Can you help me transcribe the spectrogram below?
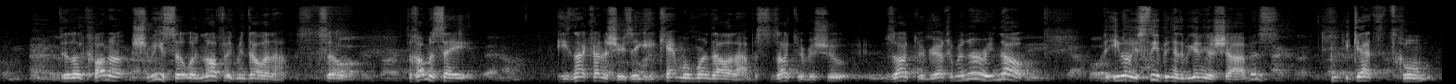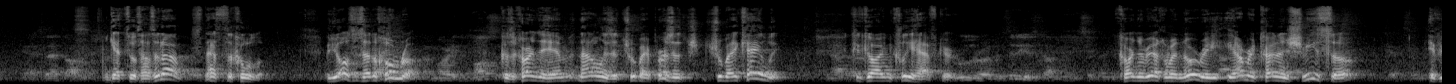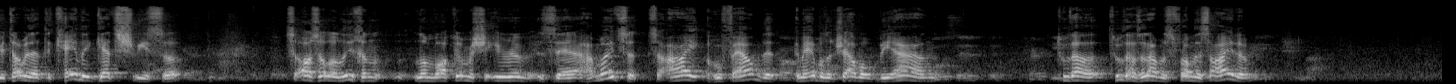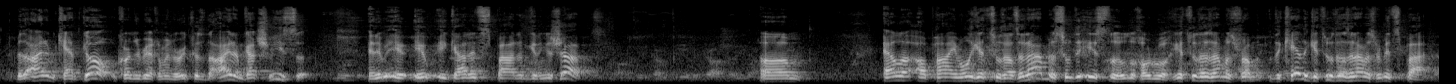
The Lakona Shvisa or Nofik Midalanamas. So the Chumra say he's not kind of Shvisa, he can't move more than Dalanamas. Zakter Bishu, Ben Nuri, no. The email he's sleeping at the beginning of Shabbos, he gets Tchum, get to a thousand amos. That's the kula. But he also said a chumrah. Because according to him, not only is it true by a person, it's true by a keli. Kegoin kli hefker. According to Rechem and Nuri, Yamar Shvisa, if you tell me that the keli gets Shvisa, so also lalichan lamakim she'irav zeh hamoitzet. So I, who found it, am able to travel beyond 2,000 amos from this item, but the item can't go, according to Rechem because the item got Shvisa. And it, it, it, got its spot of getting a Shabbos. Um, Ella Alpine only gets 2,000 Amos, so the Isla Luchoruch. Get 2,000 Amos from, the Keli get 2,000 Amos from its spot.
